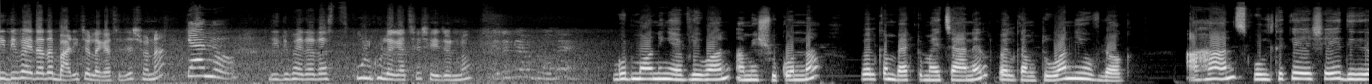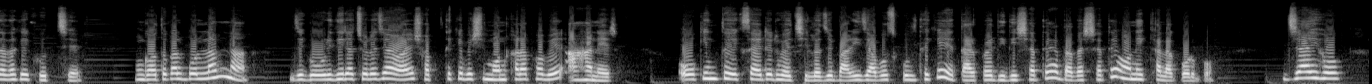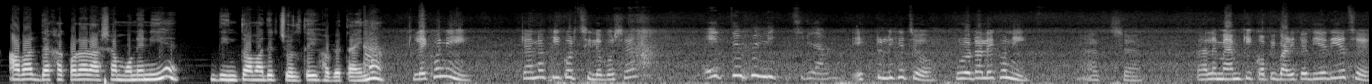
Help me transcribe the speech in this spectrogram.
দিদি ভাই দাদা বাড়ি চলে গেছে যে শোনা কেন? দিদি ভাই দাদা স্কুল খুলে গেছে সেই জন্য। গুড মর্নিং এভরিওয়ান আমি Sukanya. Welcome back to my channel welcome to a new blog Ahan school থেকে এসেই দিদি দাদাকে খুঁজছে। গতকাল বললাম না যে গৌরীদিরা চলে যাওয়ায় সব থেকে বেশি মন খারাপ হবে আহানের। ও কিন্তু এক্সাইটেড হয়েছিল যে বাড়ি যাব স্কুল থেকে তারপরে দিদির সাথে আর দাদার সাথে অনেক খেলা করব। যাই হোক আবার দেখা করার আশা মনে নিয়ে দিন তো আমাদের চলতেই হবে তাই না? লেখনি কেন কি করছিলে বসে? এইটুকু লিখছিলাম। একটু লিখেছো? পুরোটা লেখনি? আচ্ছা তাহলে ম্যাম কি কপি বাড়িতে দিয়ে দিয়েছে?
